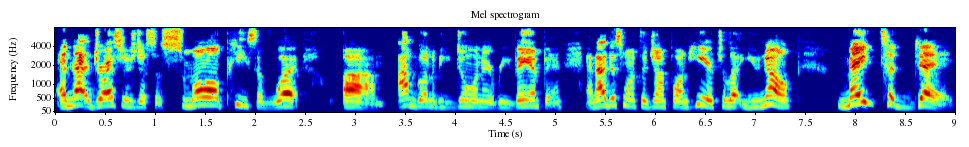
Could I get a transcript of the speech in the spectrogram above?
And that dresser is just a small piece of what um, I'm going to be doing and revamping. And I just want to jump on here to let you know make today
